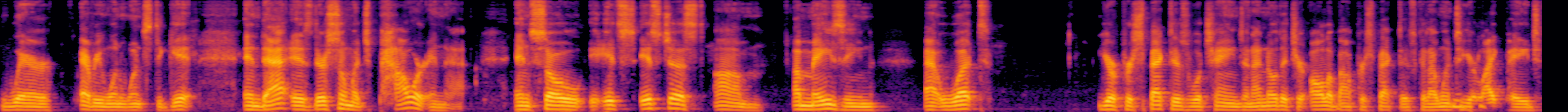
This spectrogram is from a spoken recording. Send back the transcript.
where everyone wants to get. And that is there's so much power in that. And so it's it's just um amazing at what your perspectives will change and i know that you're all about perspectives because i went mm-hmm. to your like page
